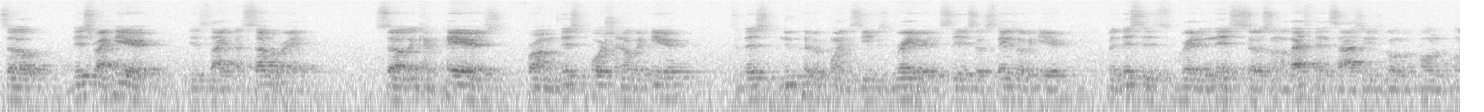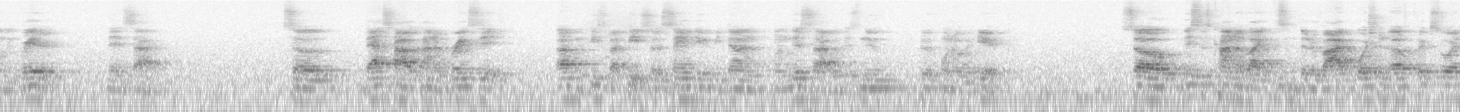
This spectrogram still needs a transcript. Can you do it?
So this right here is like a subarray. So it compares from this portion over here to this new pivot point to see if it's greater. You see, so it stays over here, but this is greater than this, so it's on the left hand side, so you go on, on the greater than side. So that's how it kind of breaks it up in piece by piece. So the same thing would be done on this side with this new pivot point over here. So this is kind of like, this is the divide portion of quicksort.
